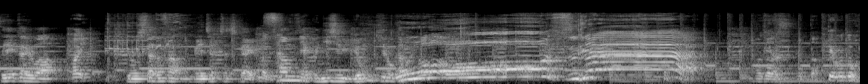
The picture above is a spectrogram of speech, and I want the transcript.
正解ははい。吉高さんめちゃくちゃ近い。324キロカロおおすげえあざますやった。っってことは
